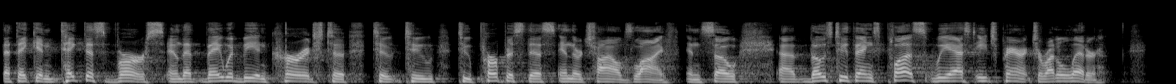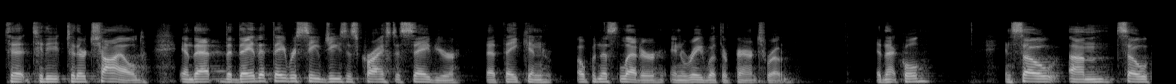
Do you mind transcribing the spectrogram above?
that they can take this verse and that they would be encouraged to to to to purpose this in their child's life. And so uh, those two things. Plus, we asked each parent to write a letter to to, the, to their child, and that the day that they receive Jesus Christ as Savior, that they can open this letter and read what their parents wrote. Isn't that cool? And so, um, so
